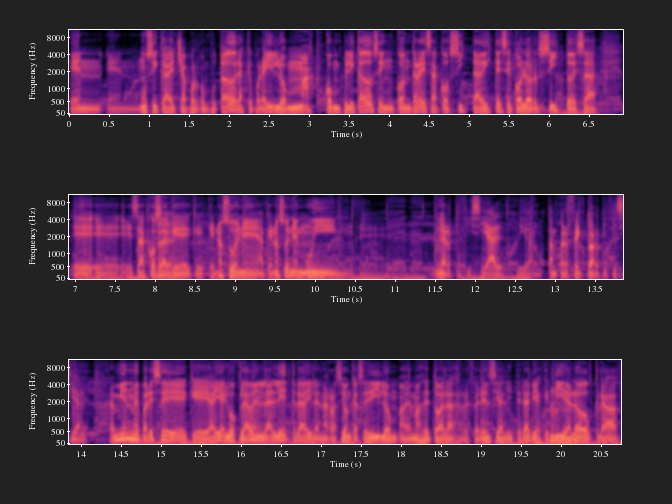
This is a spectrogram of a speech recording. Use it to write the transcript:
en, en música hecha por computadoras, que por ahí lo más complicado es encontrar esa cosita, ¿viste? Ese colorcito, esa, eh, eh, esa cosa Sí. que, que- que no suene, a que no suene muy. Muy artificial, digamos, tan perfecto artificial. También me parece que hay algo clave en la letra y la narración que hace Dillon, además de todas las referencias literarias que tira, Lovecraft,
